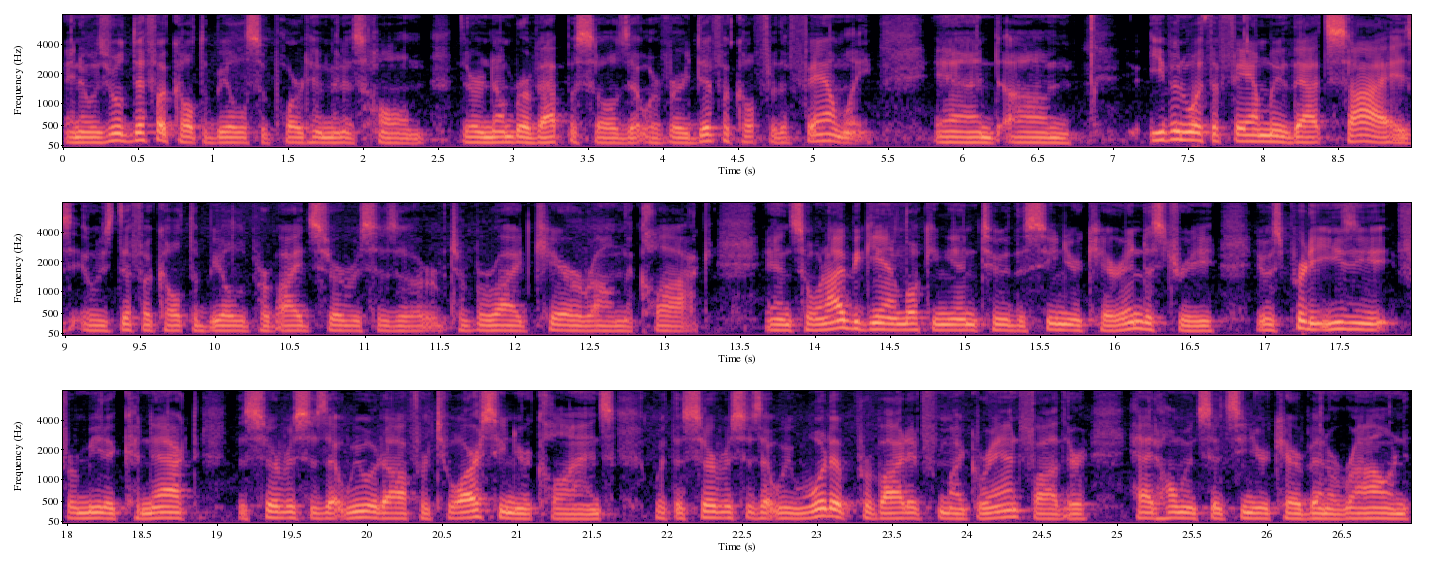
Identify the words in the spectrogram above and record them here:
And it was real difficult to be able to support him in his home. There were a number of episodes that were very difficult for the family. And um, even with a family of that size, it was difficult to be able to provide services or to provide care around the clock. And so when I began looking into the senior care industry, it was pretty easy for me to connect the services that we would offer to our senior clients with the services that we would have provided for my grandfather had Home Instead Senior Care been around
